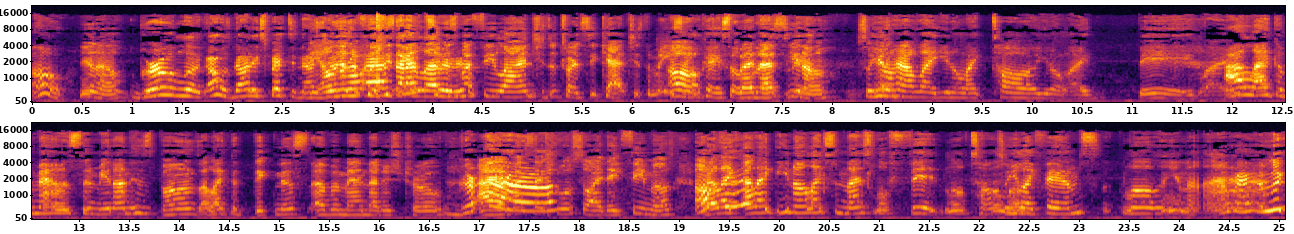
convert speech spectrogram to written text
Oh, You know, girl, look, I was not expecting that. the only other pussy that I love is my feline. She's a Tortsy cat. She's amazing. Oh, okay, so but that's you know, So you yeah. don't have like you don't like tall, you don't like big, like I like a man with some meat on his bones. I like the thickness of a man that is true. girl. I am bisexual, so I date females. But I like I like you know like some nice little fit, little tone. So you like femmes? little you know. Okay, I'm looking.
